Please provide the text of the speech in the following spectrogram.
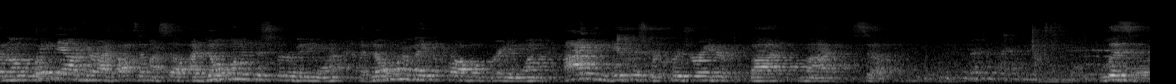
And on the way down here, I thought to myself, I don't want to disturb anyone. I don't want to make a problem for anyone. I can get this refrigerator by myself. Listen,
